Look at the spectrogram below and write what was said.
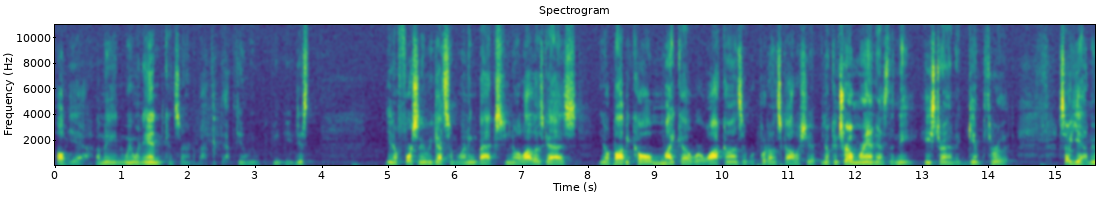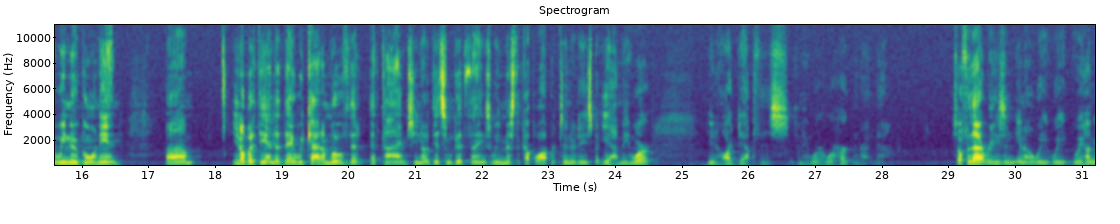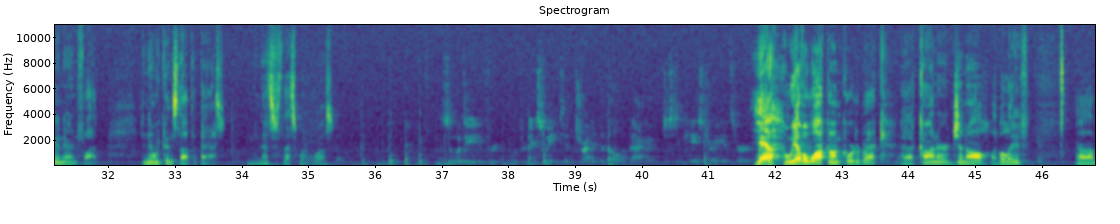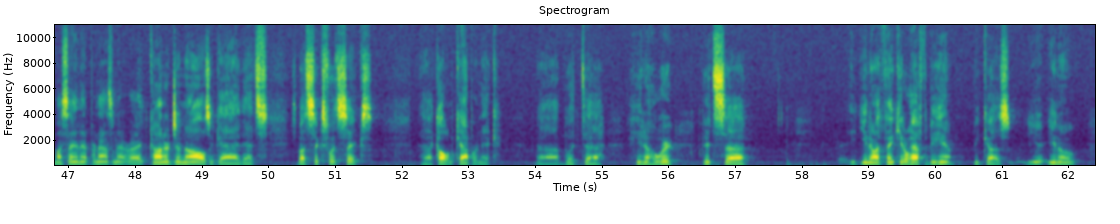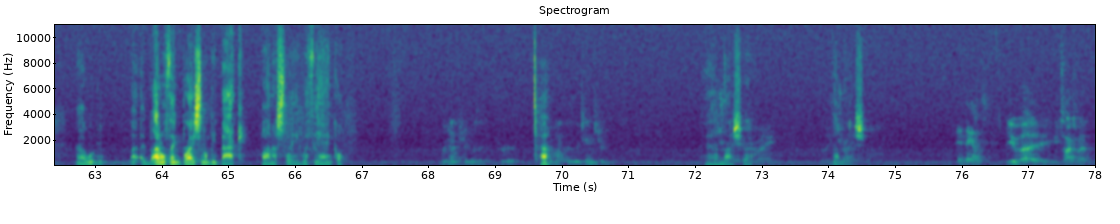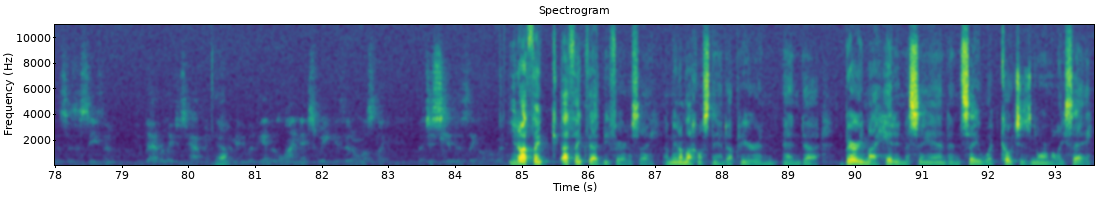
Oh yeah, I mean, we went in concerned about the depth. You know, we, we just, you know, fortunately we got some running backs. You know, a lot of those guys you know, Bobby Cole, Micah were walk-ons that were put on scholarship. You know, Contrell Moran has the knee. He's trying to gimp through it. So, yeah, I mean, we knew going in. Um, you know, but at the end of the day, we kind of moved it at times, you know, did some good things. We missed a couple opportunities. But, yeah, I mean, we're, you know, our depth is, I mean, we're, we're hurting right now. So for that reason, you know, we, we, we hung in there and fought. And then we couldn't stop the pass. I mean, that's, that's what it was. Yeah, we have a walk-on quarterback, uh, Connor Janal, I believe. Uh, am I saying that, pronouncing that right? Connor Janal is a guy that's he's about six foot six. Uh, I call him Kaepernick, uh, but uh, you know we're it's uh, you know I think it'll have to be him because you, you know uh, I don't think Bryson will be back honestly with the ankle. What hamstring was it for Huh? Schumacher, which hamstring? Yeah, I'm not sure. Right. I'm not sure. Anything else? You, uh, you talked about this is a season of, that really just happen? Yeah. I mean, with the end of the line next week, is it almost like, let's just get this thing over with? You know, I think I think that'd be fair to say. I mean, I'm not going to stand up here and and uh, bury my head in the sand and say what coaches normally say.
